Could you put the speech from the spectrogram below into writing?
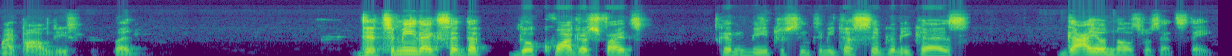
my apologies. But the, to me, like I said, the, the Cuadras fight's going to be interesting to me just simply because Gallo knows what's at stake.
